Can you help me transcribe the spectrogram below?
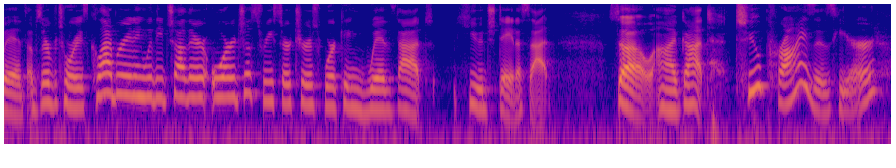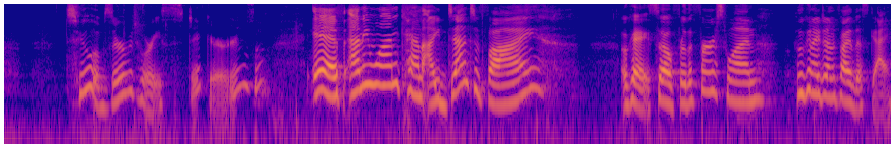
with observatories collaborating with each other or just researchers working with that huge data set. So I've got two prizes here, two observatory stickers. If anyone can identify, okay, so for the first one, who can identify this guy?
